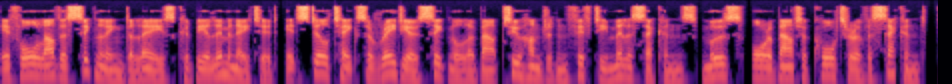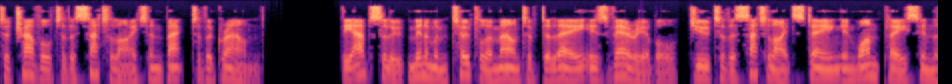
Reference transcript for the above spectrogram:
If all other signaling delays could be eliminated, it still takes a radio signal about 250 milliseconds ms, or about a quarter of a second, to travel to the satellite and back to the ground. The absolute minimum total amount of delay is variable, due to the satellite staying in one place in the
